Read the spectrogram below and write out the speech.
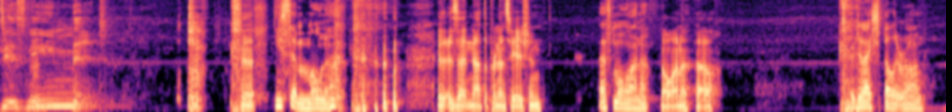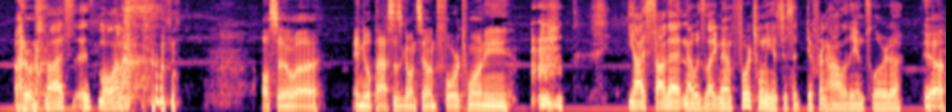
Disney Minute. You said Mona. Is that not the pronunciation? That's Moana. Moana? Oh. Or did I spell it wrong? I don't know. No, that's it's Moana. Also, uh, annual passes go on sale on 420. yeah, I saw that and I was like, man, 420 is just a different holiday in Florida. Yeah.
